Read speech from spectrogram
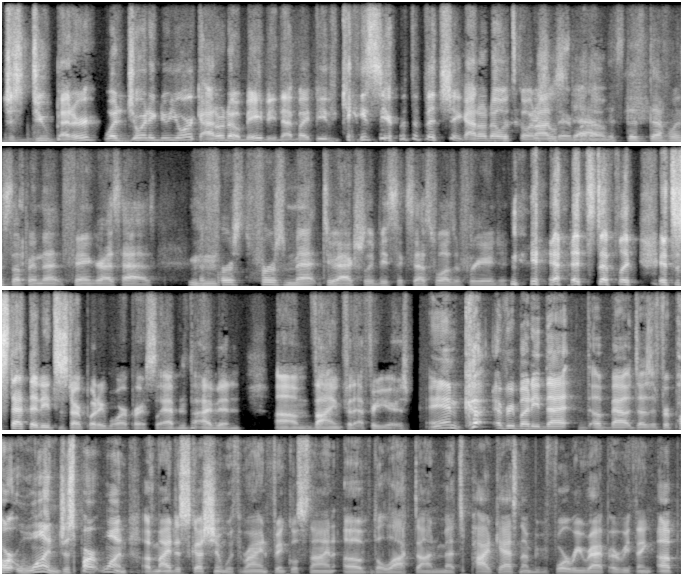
just do better when joining New York. I don't know, maybe that might be the case here with the pitching. I don't know what's going on there, stat. but um, it's that's definitely something that Fangraphs has. The mhm. first first Met to actually be successful as a free agent. yeah, it's definitely it's a stat that needs to start putting more. Personally, I've been I've been um, vying for that for years. And cut everybody. That about does it for part one, just part one of my discussion with Ryan Finkelstein of the Locked On Mets podcast. Now, before we wrap everything up,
